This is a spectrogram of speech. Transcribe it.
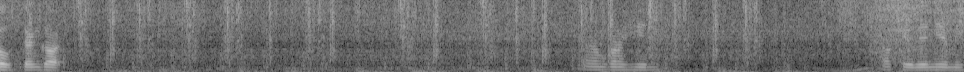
Oh, thank God. I'm gonna heal. Okay, they're near me.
